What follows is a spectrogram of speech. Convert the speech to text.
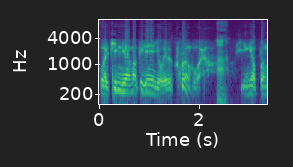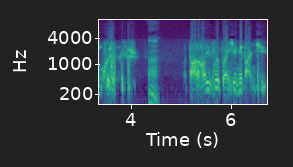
我今天我最近有一个困惑呀，啊，已经要崩溃了，就是，嗯，我打了好几次短信没打进去，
